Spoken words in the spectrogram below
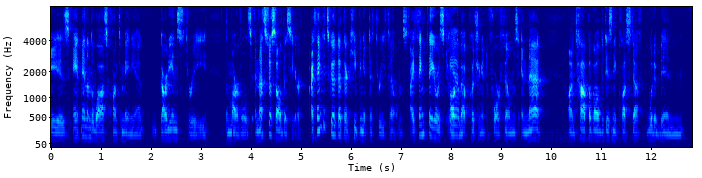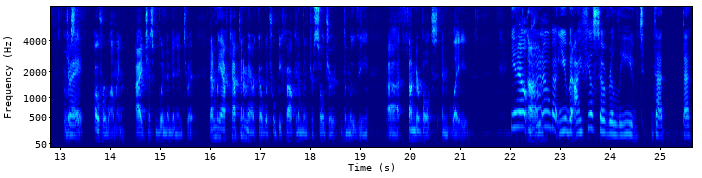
is Ant Man and the Wasp: Quantumania, Guardians Three. The Marvels, and that's just all this year. I think it's good that they're keeping it to three films. I think they always talk Yeah. about pushing it to four films, and that, on top of all the Disney Plus stuff, would have been just Right. overwhelming. I just wouldn't have been into it. Then we have Captain America, which will be Falcon and Winter Soldier, the movie, uh, Thunderbolts, and Blade. You know, I don't Um, know about you, but I feel so relieved that that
